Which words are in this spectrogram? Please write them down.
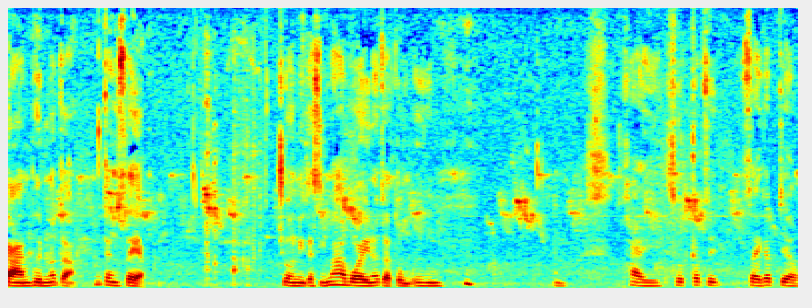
กาลเพิ่นเนาะจ้ะมันจังแสบช่วงนี้ก็สิมาบ่อยเนาะจ้ะต้มอึ่งไข่สดกับใส่ใส่กับแจ่ว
